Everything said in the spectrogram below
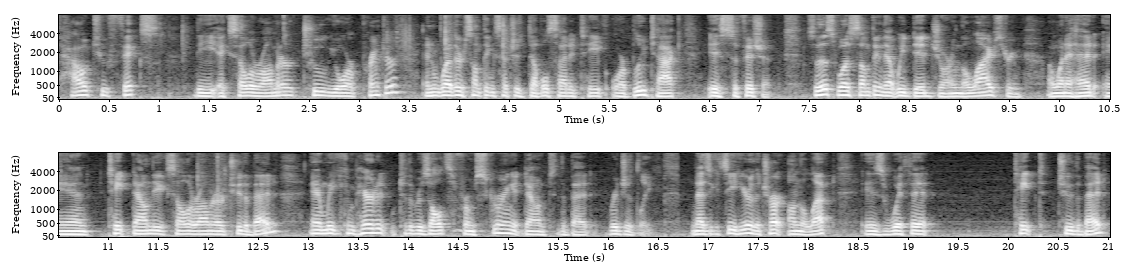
how to fix the accelerometer to your printer and whether something such as double-sided tape or blue tack is sufficient. So this was something that we did during the live stream. I went ahead and taped down the accelerometer to the bed and we compared it to the results from screwing it down to the bed rigidly. And as you can see here, the chart on the left is with it taped to the bed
